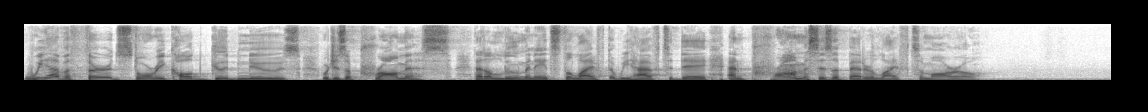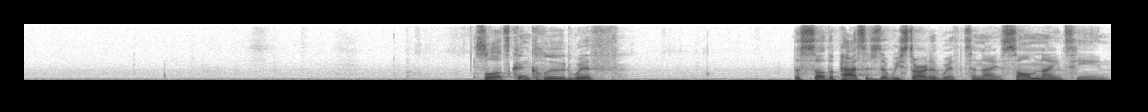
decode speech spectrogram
we have a third story called Good News, which is a promise that illuminates the life that we have today and promises a better life tomorrow. So let's conclude with the, the passage that we started with tonight Psalm 19.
